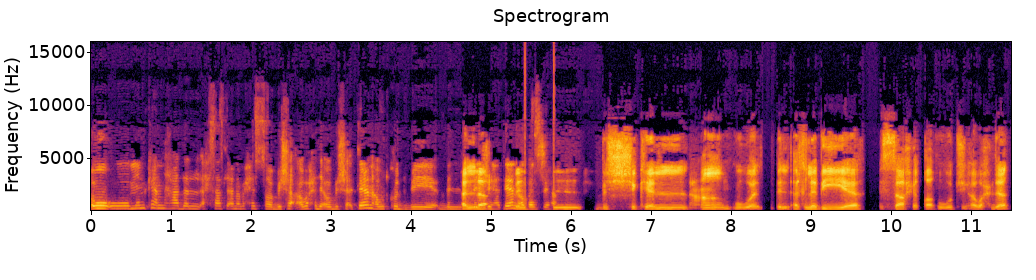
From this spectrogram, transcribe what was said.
وممكن هذا الإحساس اللي أنا بحسه بشقة واحدة أو بشقتين أو تكون بالجهتين أو بس جهه بال- بالشكل عام هو بالأغلبية الساحقة هو بجهة واحدة.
